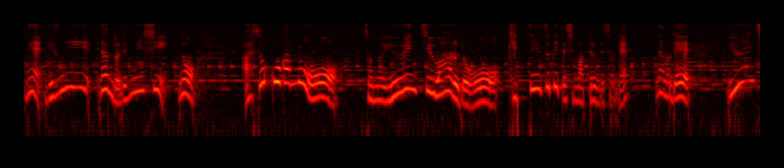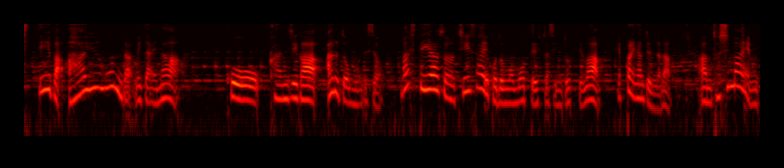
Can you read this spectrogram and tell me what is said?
ね、ディズニーランドディズニーシーのあそこがもうその遊園地ワールドを決定づけてしまってるんですよね。なので遊園地って言えばああいうもんだみたいなこう感じがあると思うんですよ。ましてやその小さい子供を持ってる人たちにとってはやっぱり何て言うんだろうあの豊島園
